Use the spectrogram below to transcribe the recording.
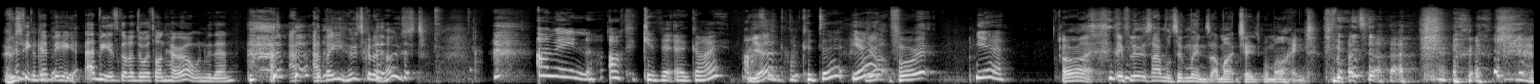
Who's I it think going to Abby, be? Abby is gonna do it on her own then. Abby, who's going to host? I mean, I could give it a go. I Yeah? think I could do it. Yeah. You up for it? Yeah. All right. If Lewis Hamilton wins, I might change my mind. But uh,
